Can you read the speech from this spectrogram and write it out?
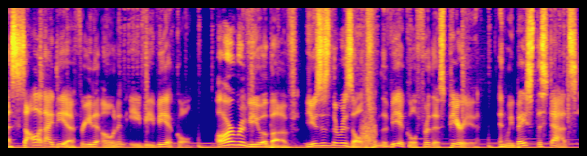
a solid idea for you to own an EV vehicle. Our review above uses the results from the vehicle for this period, and we base the stats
